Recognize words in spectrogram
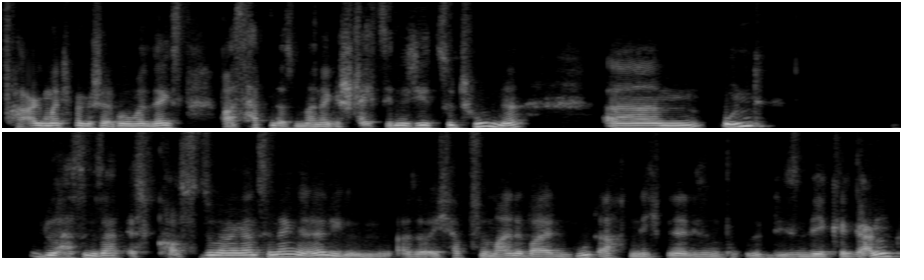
Fragen manchmal gestellt, wo man denkst, was hat denn das mit meiner Geschlechtsidentität zu tun? Ne? Ähm, und du hast gesagt, es kostet sogar eine ganze Menge. Ne? Die, also ich habe für meine beiden Gutachten, ich bin ja diesen, diesen Weg gegangen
